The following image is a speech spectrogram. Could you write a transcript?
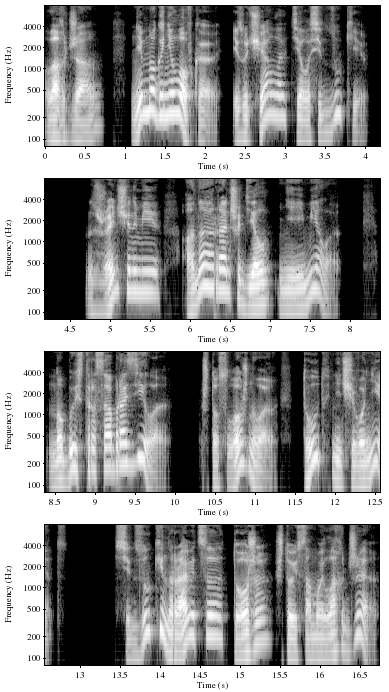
Лахджа немного неловко изучала тело Сидзуки. С женщинами она раньше дел не имела, но быстро сообразила, что сложного тут ничего нет. Сидзуки нравится то же, что и самой Лахдже,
